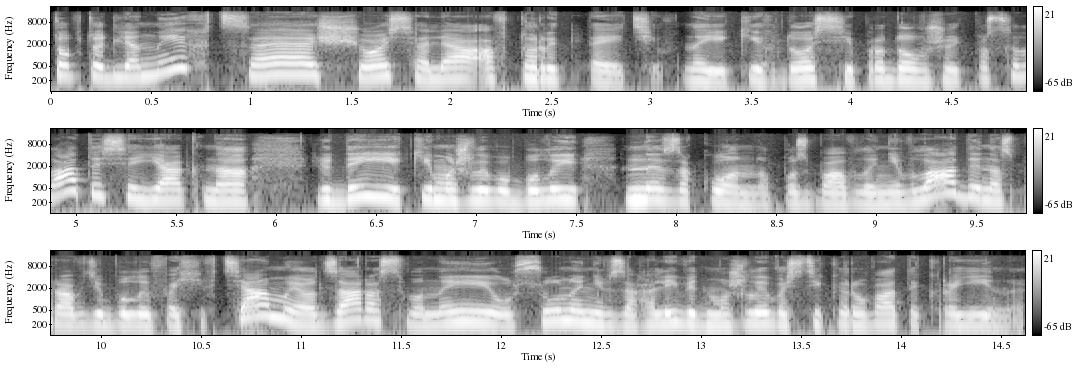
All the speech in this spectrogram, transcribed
Тобто для них це щось аля авторитетів, на яких досі продовжують посилатися, як на людей, які можливо були незаконно позбавлені влади, насправді були фахівцями. і От зараз вони усунені взагалі від можливості керувати країною.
